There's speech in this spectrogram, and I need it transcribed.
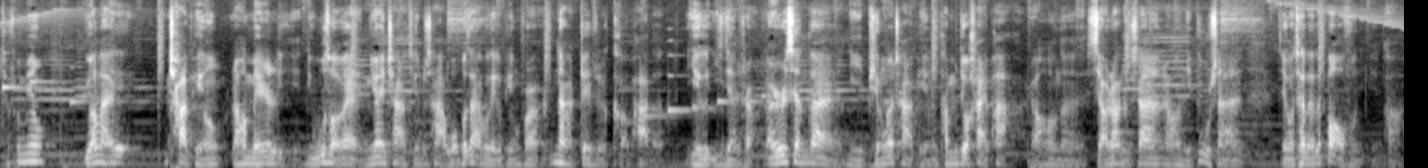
就说明原来差评，然后没人理你无所谓，你愿意差评就差，我不在乎那个评分，那这是可怕的一个一件事儿。而现在你评了差评，他们就害怕，然后呢想让你删，然后你不删，结果他在来报复你啊。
